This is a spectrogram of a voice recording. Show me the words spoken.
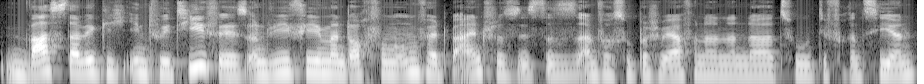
was da wirklich intuitiv ist und wie viel man doch vom Umfeld beeinflusst ist. Das ist einfach super schwer voneinander zu differenzieren.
